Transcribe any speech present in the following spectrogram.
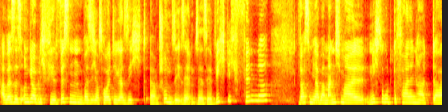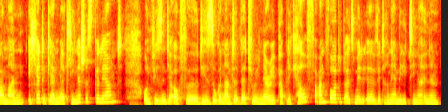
Aber es ist unglaublich viel Wissen, was ich aus heutiger Sicht ähm, schon sehr, sehr, sehr, sehr wichtig finde. Was mir aber manchmal nicht so gut gefallen hat, da man, ich hätte gern mehr Klinisches gelernt. Und wir sind ja auch für die sogenannte Veterinary Public Health verantwortet als äh, VeterinärmedizinerInnen.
